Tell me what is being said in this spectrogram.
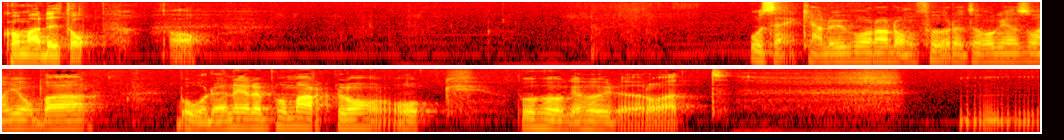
komma dit upp. Ja. Och sen kan det ju vara de företagen som jobbar både nere på markplan och på höga höjder och att mm,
